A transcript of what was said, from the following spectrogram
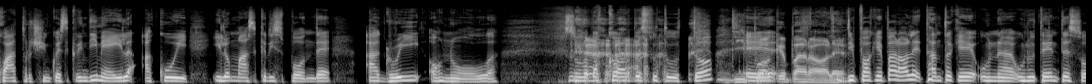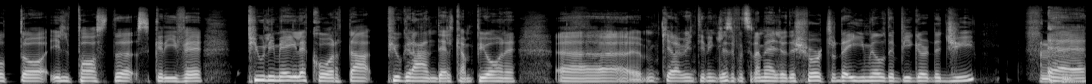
4-5 screen di mail a cui Elon Musk risponde agree on all sono d'accordo su tutto. di poche parole. Di poche parole, tanto che un, un utente sotto il post scrive più l'email è corta, più grande è il campione. Uh, chiaramente in inglese funziona meglio: the shorter the email, the bigger the G. Eh,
